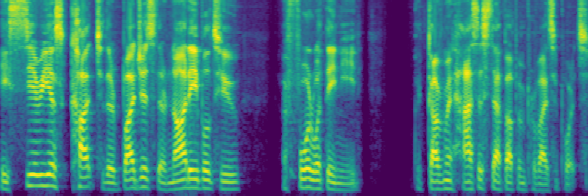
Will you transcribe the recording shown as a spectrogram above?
a serious cut to their budgets, they're not able to afford what they need, the government has to step up and provide supports.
